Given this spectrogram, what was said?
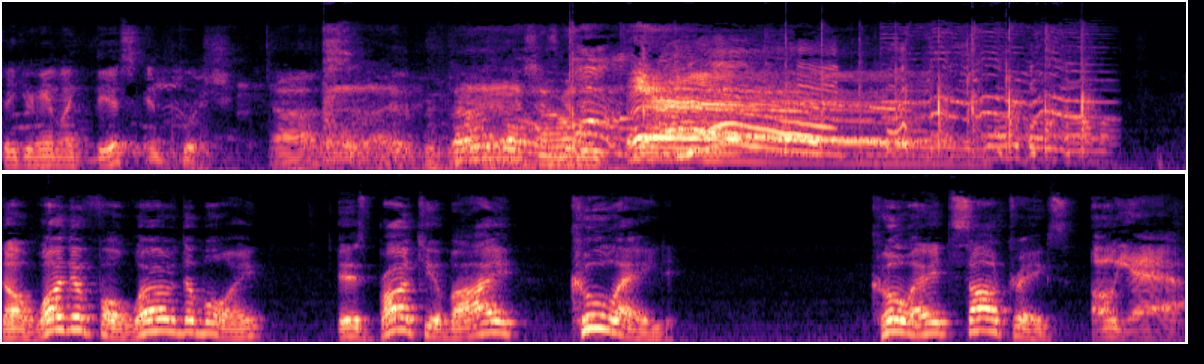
Take your hand like this and push. The Wonderful World of the Boy is brought to you by Kool-Aid. Kool-Aid soft drinks. Oh yeah.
